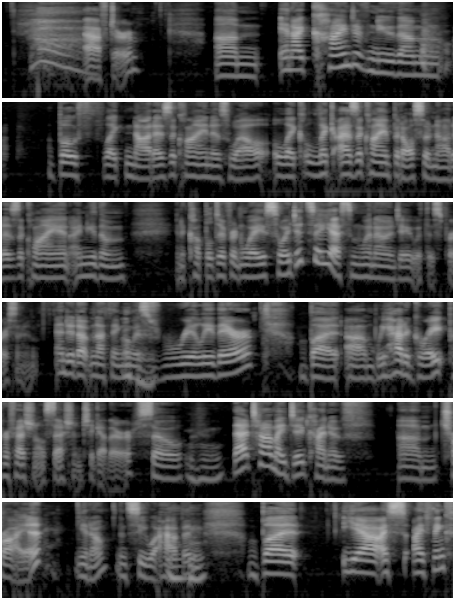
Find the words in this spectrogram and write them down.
after. Um and I kind of knew them both like not as a client as well. Like like as a client but also not as a client. I knew them in a couple different ways. So I did say yes and went on a date with this person. Ended up nothing was really there, but um, we had a great professional session together. So that time I did kind of um, try it, you know, and see what happened. But yeah, I, I think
